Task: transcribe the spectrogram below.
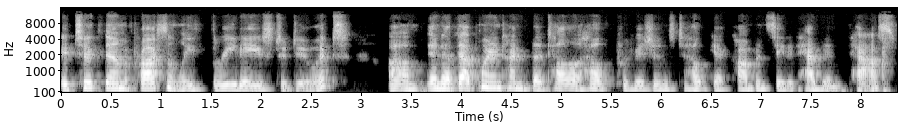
It took them approximately three days to do it. Um, and at that point in time, the telehealth provisions to help get compensated had been passed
